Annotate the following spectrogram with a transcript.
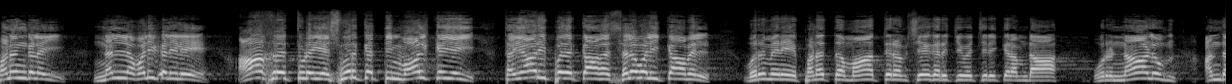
பணங்களை நல்ல வழிகளிலே ஆகிரத்துடைய சுவர்க்கத்தின் வாழ்க்கையை தயாரிப்பதற்காக செலவழிக்காமல் வெறுமனே பணத்தை மாத்திரம் சேகரிச்சு வச்சிருக்கிறோம்டா. ஒரு நாளும் அந்த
